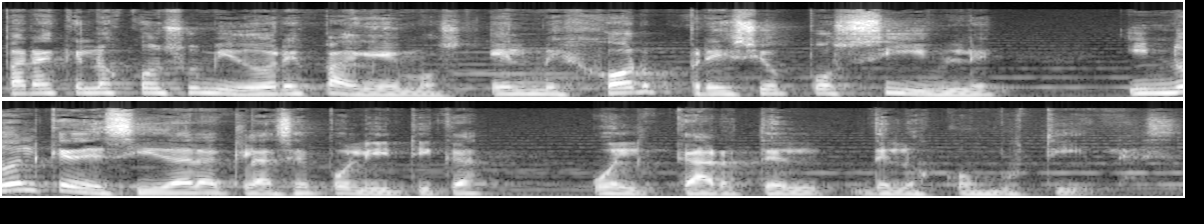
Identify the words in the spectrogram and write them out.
para que los consumidores paguemos el mejor precio posible y no el que decida la clase política o el cártel de los combustibles.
